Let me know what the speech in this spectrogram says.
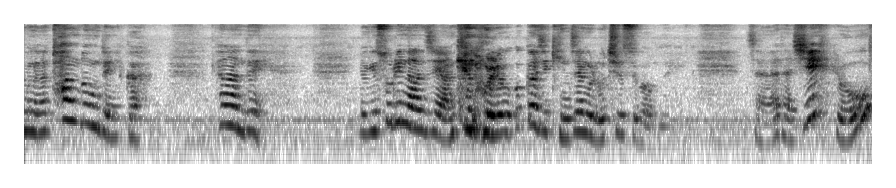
하면 그냥 탕동 되니까 편한데 여기 소리 나지 않게 놓으려고 끝까지 긴장을 놓칠 수가 없네. 자 다시 로.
